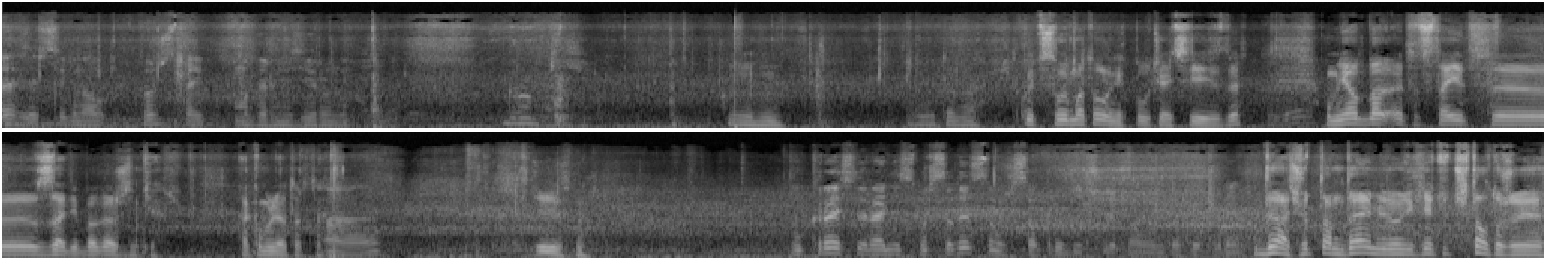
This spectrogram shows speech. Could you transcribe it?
Да, здесь сигнал тоже стоит модернизированный. Громкий. Угу. Вот она. Какой-то свой мотор у них, получается, ездит, да? У меня вот этот стоит э, сзади в багажнике. Аккумулятор-то. А, Интересно. ну Крайслер они с Мерседесом же сотрудничали, по-моему, какое-то время. Да, что-то там Даймлер, у них я тут читал тоже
